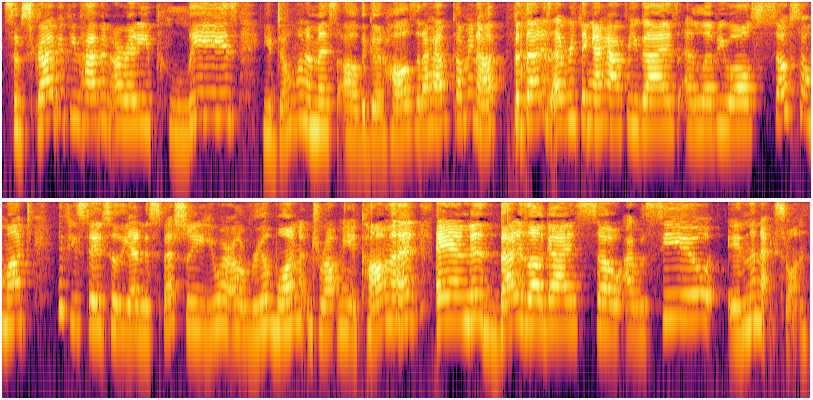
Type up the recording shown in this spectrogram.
Subscribe if you haven't already, please. You don't want to miss all the good hauls that I have coming up. But that is everything I have for you guys. I love you all so, so much. If you stayed till the end, especially, you are a real one. Drop me a comment. And that is all guys. So I will see you in the next one.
